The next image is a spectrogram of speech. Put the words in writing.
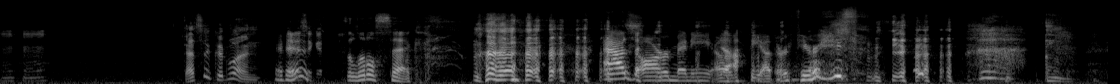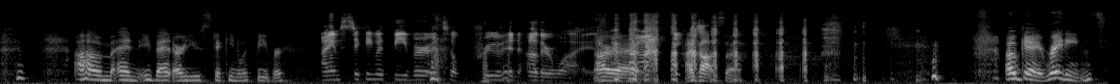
hmm That's a good one. It That is. is a good it's a little sick. As are many of Yeah. the other theories. yeah. Um, and Yvette, are you sticking with Beaver? I am sticking with Beaver until proven otherwise. All right. I thought so. Okay, ratings.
